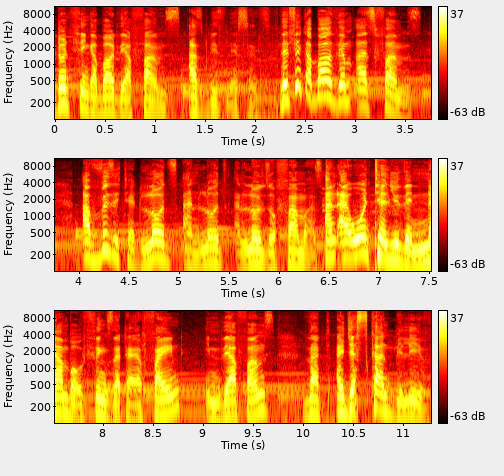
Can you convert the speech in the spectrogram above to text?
don't think about their farms as businesses. They think about them as farms. I've visited loads and loads and loads of farmers, and I won't tell you the number of things that I find in their farms that I just can't believe.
